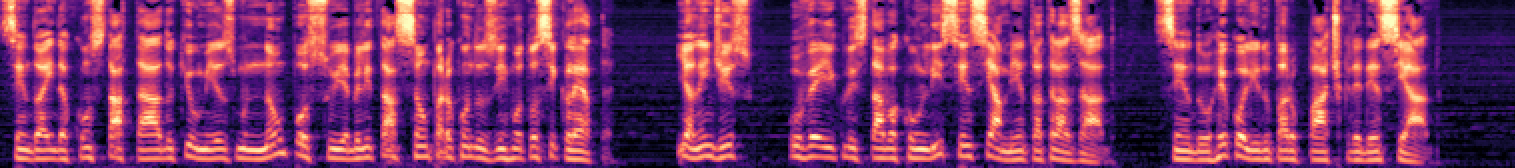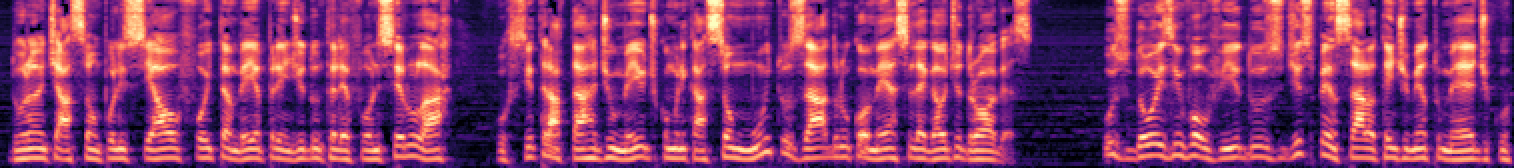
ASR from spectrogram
sendo ainda constatado que o mesmo não possui habilitação para conduzir motocicleta. E além disso, o veículo estava com licenciamento atrasado, sendo recolhido para o pátio credenciado. Durante a ação policial foi também apreendido um telefone celular por se tratar de um meio de comunicação muito usado no comércio ilegal de drogas. Os dois envolvidos dispensaram atendimento médico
